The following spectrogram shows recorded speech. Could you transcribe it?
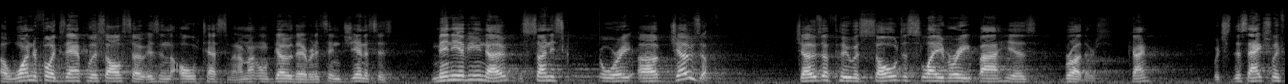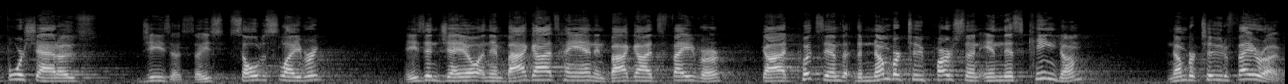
A wonderful example of this also is in the Old Testament. I'm not going to go there, but it's in Genesis. Many of you know the Sunday school story of Joseph. Joseph, who was sold to slavery by his brothers, okay? Which this actually foreshadows Jesus. So he's sold to slavery. He's in jail, and then by God's hand and by God's favor, God puts him the, number two person in this kingdom, number two to Pharaoh.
